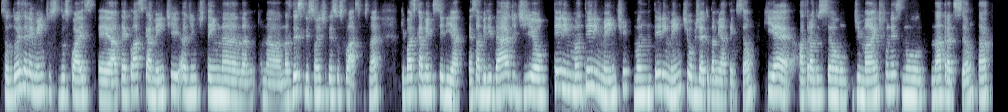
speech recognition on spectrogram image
São dois elementos dos quais, é, até classicamente, a gente tem na, na, na, nas descrições de textos clássicos, né? Que basicamente seria essa habilidade de eu ter em, manter em mente, manter em mente o objeto da minha atenção, que é a tradução de mindfulness no, na tradição, tá?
